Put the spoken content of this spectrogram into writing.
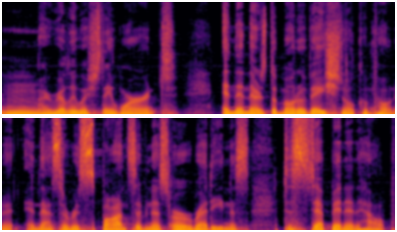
Mm, I really wish they weren't. And then there's the motivational component, and that's a responsiveness or a readiness to step in and help.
